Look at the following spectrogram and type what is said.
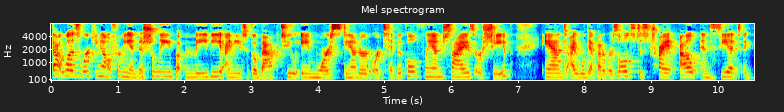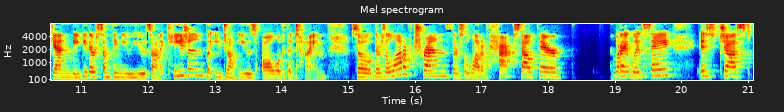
that was working out for me initially, but maybe I need to go back to a more standard or typical flange size or shape and I will get better results. Just try it out and see it. Again, maybe there's something you use on occasion, but you don't use all of the time. So there's a lot of trends, there's a lot of hacks out there. What I would say is just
